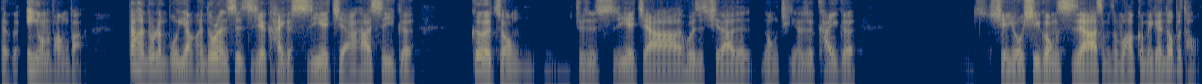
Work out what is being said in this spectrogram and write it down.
的个应用的方法，但很多人不一样，很多人是直接开一个实业家，他是一个。各种就是实业家或者是其他的那种情况，就是开一个写游戏公司啊，什么什么，跟每个人都不同。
